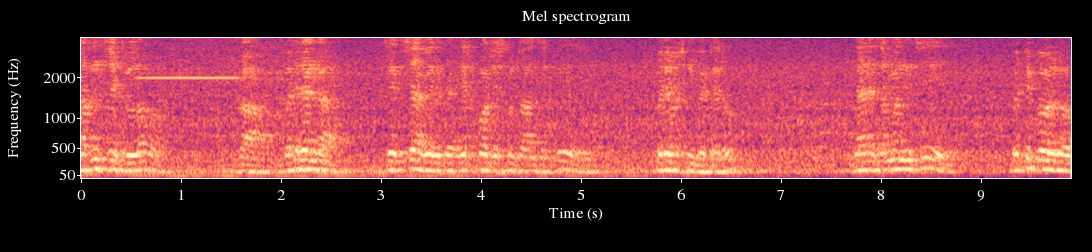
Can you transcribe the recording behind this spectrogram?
రతన్ సెంటర్లో ఒక బహిరంగ చర్చా వేదిక ఏర్పాటు చేసుకుంటామని చెప్పి పర్యవేక్షణ పెట్టారు. దానికి సంబంధించి బట్టిపోల్లో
